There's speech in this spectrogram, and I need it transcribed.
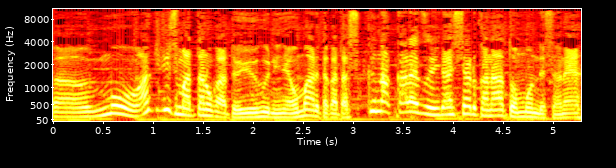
あもう飽きてしまったのかというふうにね、思われた方少なからずいらっしゃるかなと思うんですよね。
